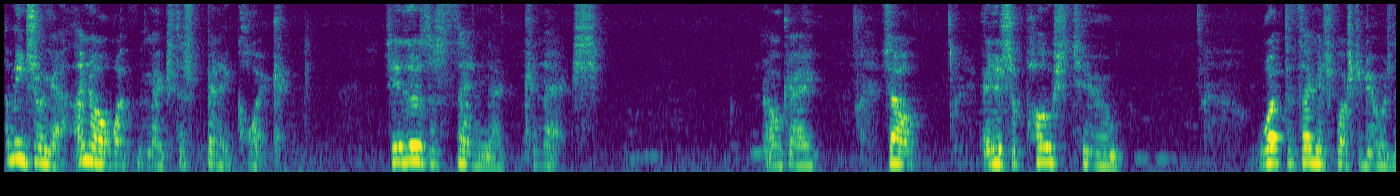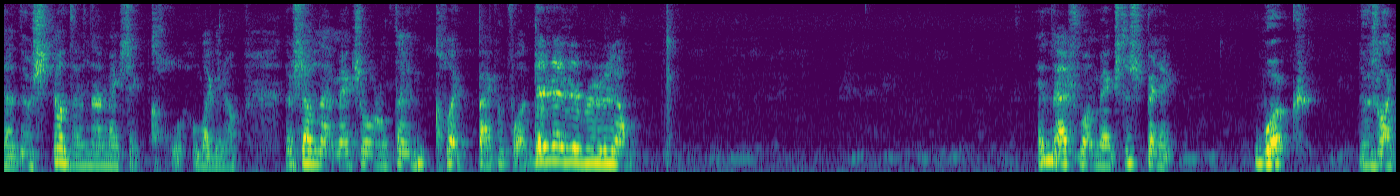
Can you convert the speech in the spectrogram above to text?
I mean, so yeah, I know what makes the spinning click. See, there's this thing that connects. Okay? So, it is supposed to. What the thing is supposed to do is that there's something that makes it, like, you know, there's something that makes a little thing click back and forth. And that's what makes the spinning work. There's like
